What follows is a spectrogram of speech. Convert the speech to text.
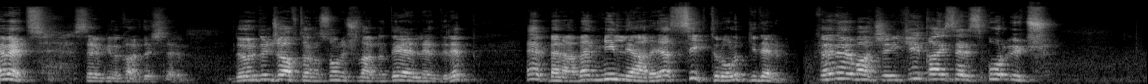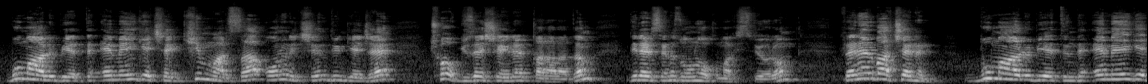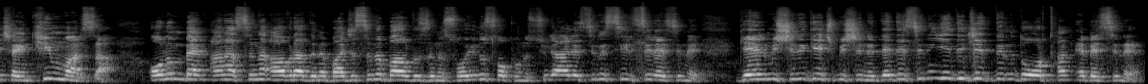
Evet sevgili kardeşlerim. Dördüncü haftanın sonuçlarını değerlendirip hep beraber milli araya siktir olup gidelim. Fenerbahçe 2, Kayseri Spor 3. Bu mağlubiyette emeği geçen kim varsa onun için dün gece çok güzel şeyler karaladım. Dilerseniz onu okumak istiyorum. Fenerbahçe'nin bu mağlubiyetinde emeği geçen kim varsa onun ben anasını, avradını, bacısını, baldızını, soyunu, sopunu, sülalesini, silsilesini, gelmişini, geçmişini, dedesini, yedi ceddini doğurtan ebesini,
